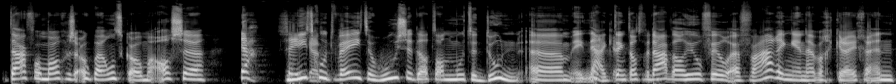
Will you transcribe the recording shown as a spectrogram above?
Daarvoor mogen ze ook bij ons komen als ze zeker. niet goed weten hoe ze dat dan moeten doen. ik, nou, ik denk dat we daar wel heel veel ervaring in hebben gekregen. En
